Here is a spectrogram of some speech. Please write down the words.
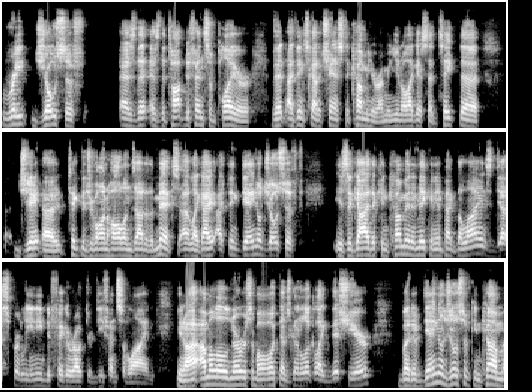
rate Joseph as the as the top defensive player that I think's got a chance to come here. I mean, you know, like I said, take the J, uh, take the Jevon Hollands out of the mix. Uh, like I, I think Daniel Joseph is a guy that can come in and make an impact. The Lions desperately need to figure out their defensive line. You know, I, am a little nervous about what that's going to look like this year. But if Daniel Joseph can come,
